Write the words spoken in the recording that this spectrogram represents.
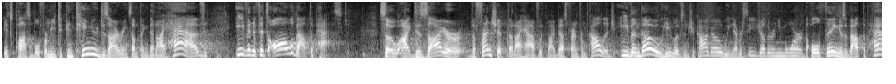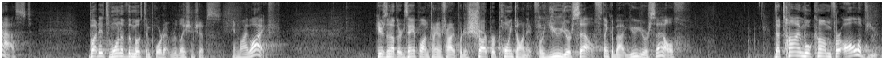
it's possible for me to continue desiring something that I have, even if it's all about the past. So I desire the friendship that I have with my best friend from college, even though he lives in Chicago, we never see each other anymore. The whole thing is about the past, but it's one of the most important relationships in my life. Here's another example. I'm trying to try to put a sharper point on it for you yourself. Think about you yourself. The time will come for all of you,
